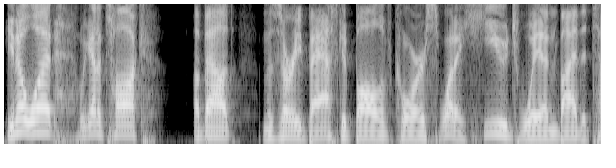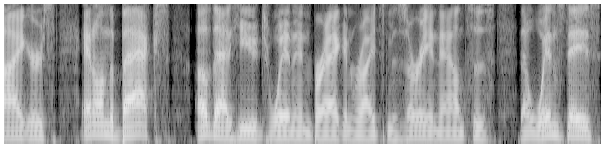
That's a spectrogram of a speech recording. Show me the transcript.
you know what? We got to talk about Missouri basketball, of course. What a huge win by the Tigers. And on the backs of that huge win in bragging rights, Missouri announces that Wednesday's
